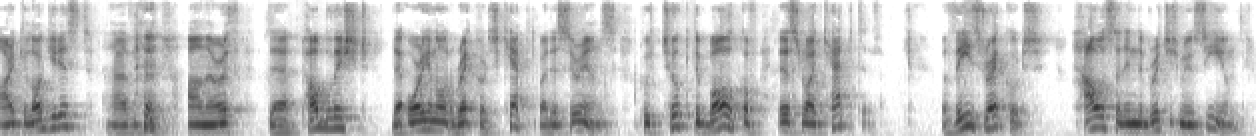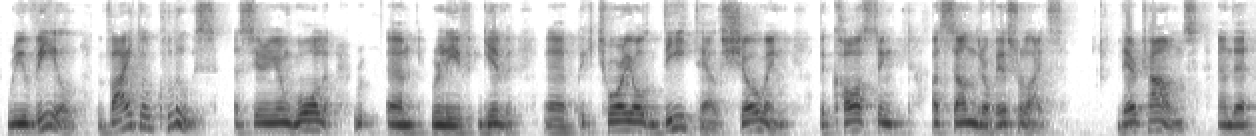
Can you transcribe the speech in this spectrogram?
archaeologists have unearthed the published the original records kept by the Syrians, who took the bulk of Israel captive. These records housed in the British Museum reveal vital clues. Assyrian wall um, relief give uh, pictorial details showing the casting asunder of Israelites, their towns, and the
